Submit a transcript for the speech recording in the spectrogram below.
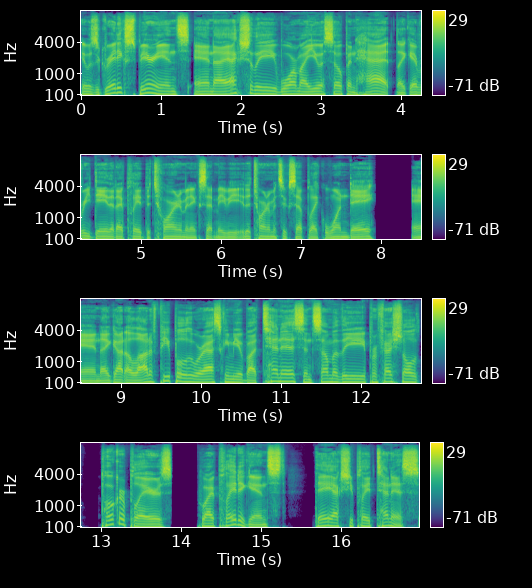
it was a great experience. And I actually wore my US Open hat like every day that I played the tournament, except maybe the tournaments, except like one day. And I got a lot of people who were asking me about tennis and some of the professional poker players who I played against. They actually played tennis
